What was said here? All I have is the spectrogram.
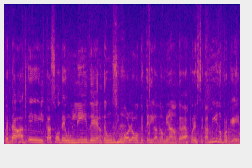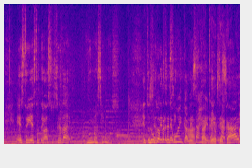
¿verdad? En el caso de un líder, de un psicólogo que te diga, no, mira, no te vayas por este camino porque esto y esto te va a suceder. No lo hacemos. Nunca aprendemos en cabeza Hasta ajena. que te caes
